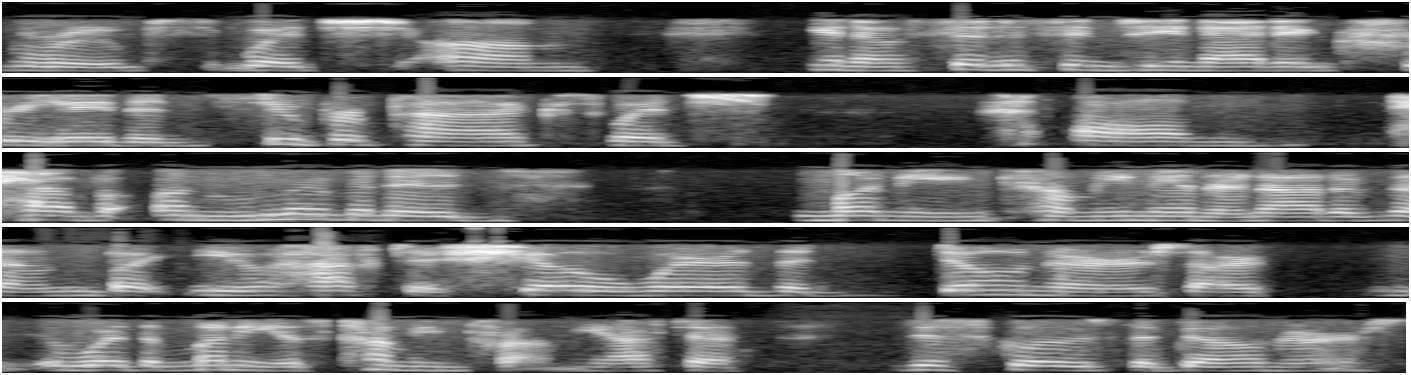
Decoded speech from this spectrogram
groups, which um, you know Citizens United created super PACs, which um, have unlimited money coming in and out of them, but you have to show where the donors are, where the money is coming from. You have to disclose the donors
